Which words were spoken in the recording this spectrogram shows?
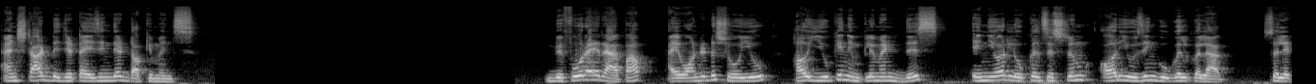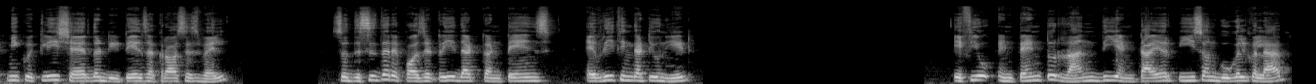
and start digitizing their documents. Before I wrap up, I wanted to show you how you can implement this in your local system or using Google Colab. So let me quickly share the details across as well. So this is the repository that contains everything that you need. If you intend to run the entire piece on Google Colab,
